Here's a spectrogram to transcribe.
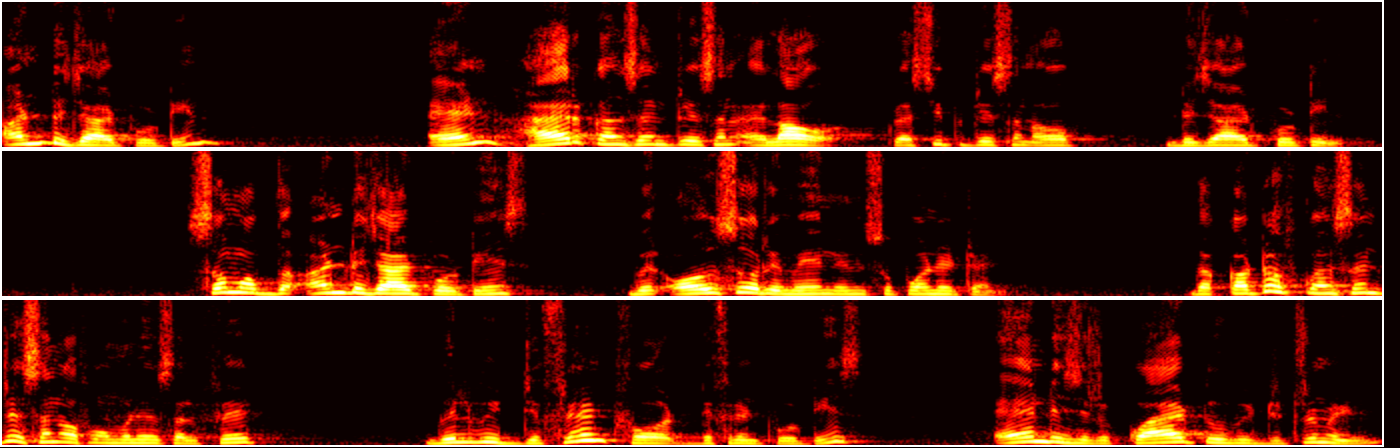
undesired protein and higher concentration allow precipitation of desired protein. Some of the undesired proteins will also remain in supernatant. The cutoff concentration of ammonium sulphate will be different for different proteins and is required to be determined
